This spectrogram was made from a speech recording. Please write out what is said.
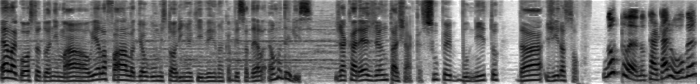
Ela gosta do animal e ela fala de alguma historinha que veio na cabeça dela. É uma delícia. Jacaré Janta Jaca, super bonito da Girassol. No plano Tartaruga,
